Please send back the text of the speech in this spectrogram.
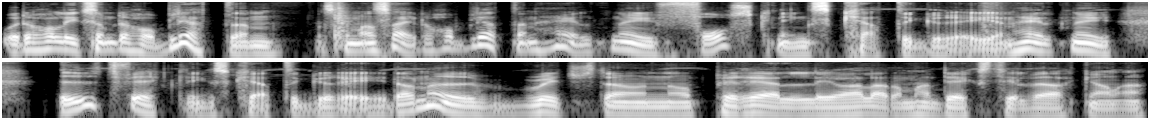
Och det har liksom, det har blivit en, vad ska man säga, det har blivit en helt ny forskningskategori, en helt ny utvecklingskategori där nu Bridgestone och Pirelli och alla de här däckstillverkarna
